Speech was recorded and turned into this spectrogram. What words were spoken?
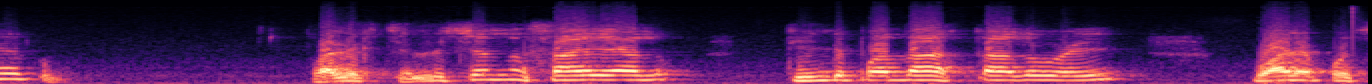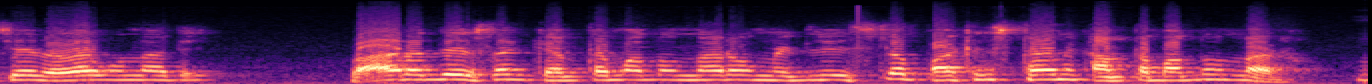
లేదు. వాళ్ళకి చిన్న చిన్న సాయాలు తిండి పదార్థాలు అయి వాళ్ళకి వచ్చేది ఎలా ఉన్నది? భారతదేశానికి ఎంతమంది ఉన్నారు? మిడిల్ ఈస్ట్లో పాకిస్తాన్కి అంతమంది ఉన్నారు.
